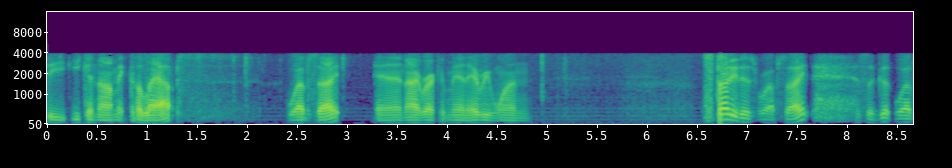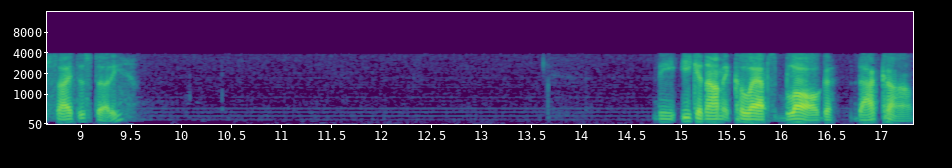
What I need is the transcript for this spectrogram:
the Economic Collapse website, and I recommend everyone Study this website. It's a good website to study. The Economic Collapse blog.com.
